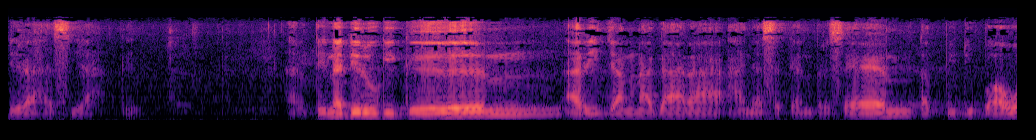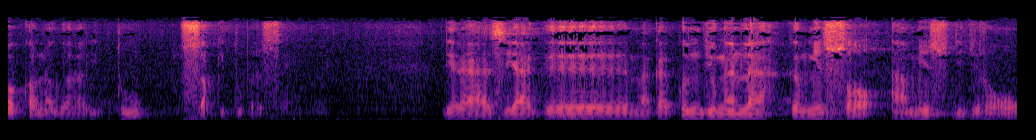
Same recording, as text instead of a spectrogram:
dirahasiakan. artinya dirugikan Arijang negara hanya sekian persen tapi dibawa ke negara itu segitu persen. Dirahasiakan maka kunjunganlah ke Misro amis ah, di jero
